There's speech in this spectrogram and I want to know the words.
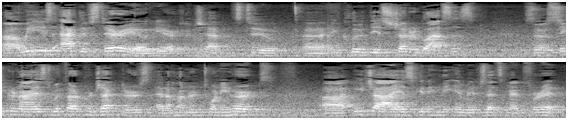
Uh, we use active stereo here, which happens to uh, include these shutter glasses. So synchronized with our projectors at 120 hertz, uh, each eye is getting the image that's meant for it.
